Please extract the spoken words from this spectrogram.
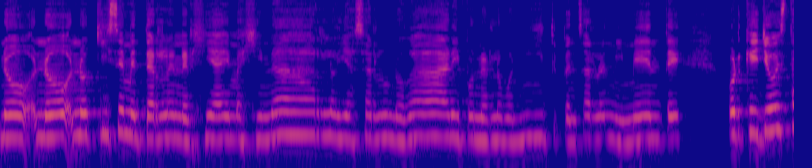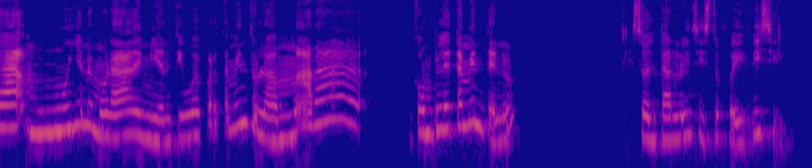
no, no, no quise meter la energía a imaginarlo y hacerlo un hogar y ponerlo bonito y pensarlo en mi mente, porque yo estaba muy enamorada de mi antiguo departamento, lo amaba completamente, ¿no? Soltarlo, insisto, fue difícil.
